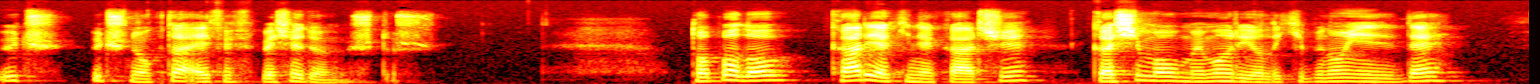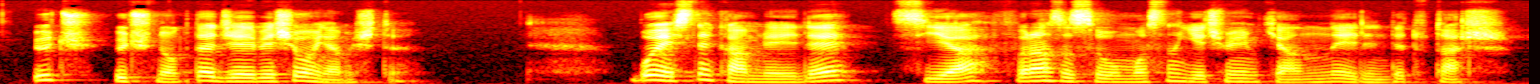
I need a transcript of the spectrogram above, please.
3 3.ff5'e dönmüştür. Topalov Karyakin'e karşı Gashimov Memorial 2017'de 3 3.c5'e oynamıştı. Bu esnek hamleyle siyah Fransa savunmasına geçme imkanını elinde tutar.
